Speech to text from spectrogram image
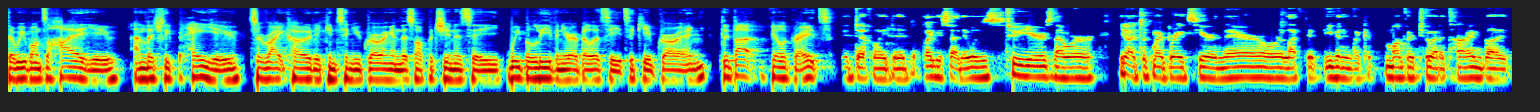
that we want to hire you and literally pay you to write code and continue growing in this opportunity. We believe in your ability to keep growing. Did that feel great? It definitely did. Like you said, it was two years that were, you know, I took my breaks here and there or left it even like a month or two at a time, but it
